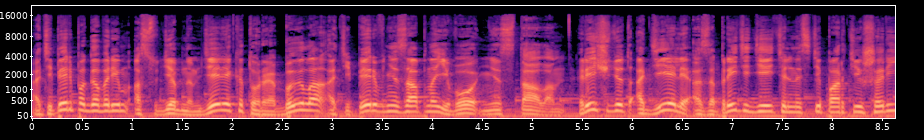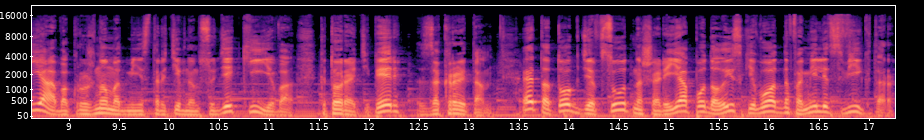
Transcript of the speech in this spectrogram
А теперь поговорим о судебном деле, которое было, а теперь внезапно его не стало. Речь идет о деле о запрете деятельности партии Шария в окружном административном суде Киева, которое теперь закрыто. Это то, где в суд на Шария подал иск его однофамилец Виктор.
